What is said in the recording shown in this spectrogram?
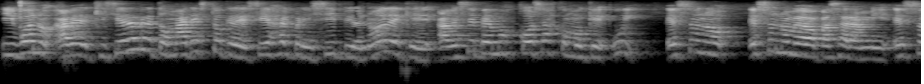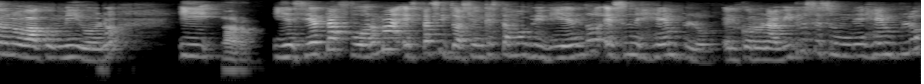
Y bueno, a ver, quisiera retomar esto que decías al principio, ¿no? De que a veces vemos cosas como que, uy, eso no, eso no me va a pasar a mí, eso no va conmigo, ¿no? Y, y en cierta forma, esta situación que estamos viviendo es un ejemplo. El coronavirus es un ejemplo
